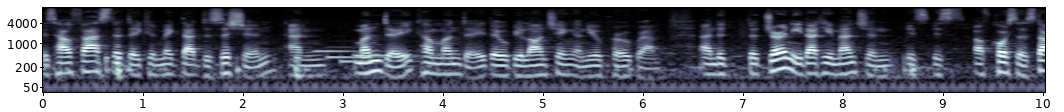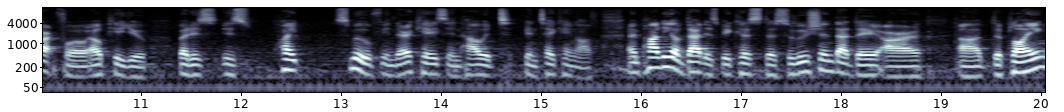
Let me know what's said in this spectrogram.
is how fast that they could make that decision. And Monday, come Monday, they will be launching a new program, and the, the journey that he mentioned is is of course a start for LPU, but is is quite smooth in their case in how it's been taking off. And partly of that is because the solution that they are uh, deploying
